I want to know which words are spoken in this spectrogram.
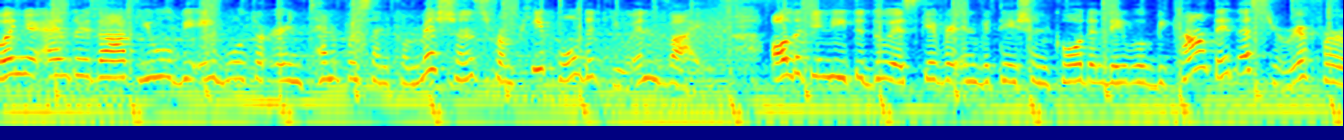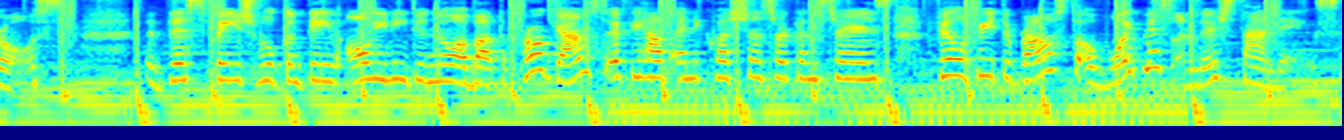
When you enter that, you will be able to earn 10% commissions from people that you invite. All that you need to do is give your invitation code and they will be counted as your referrals. This page will contain all you need to know about the program, so if you have any questions or concerns, feel free to browse to avoid misunderstandings.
